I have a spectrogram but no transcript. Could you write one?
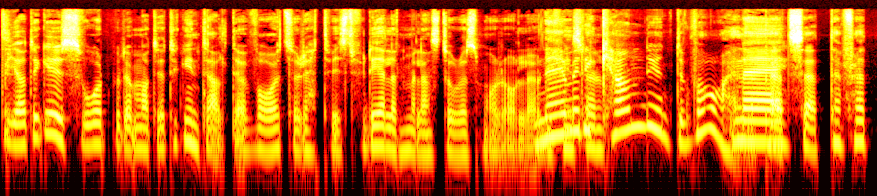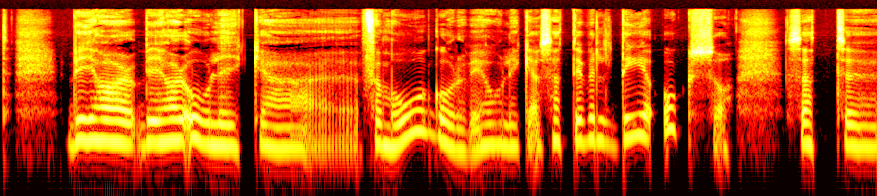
Jag tycker det är svårt på det Jag tycker inte alltid det har varit så rättvist fördelat mellan stora och små roller. Nej, det men det väl... kan det ju inte vara heller på ett sätt. Därför att vi har, vi har olika förmågor. Vi har olika, så det är väl det också. Så att, uh...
